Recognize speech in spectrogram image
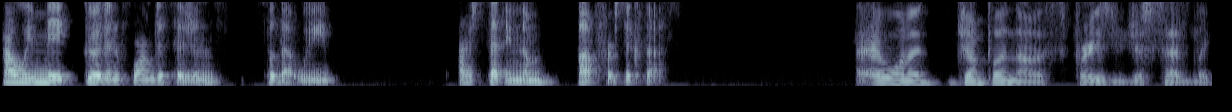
how we make good informed decisions so that we are setting them up for success. I want to jump in on a phrase you just said, like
